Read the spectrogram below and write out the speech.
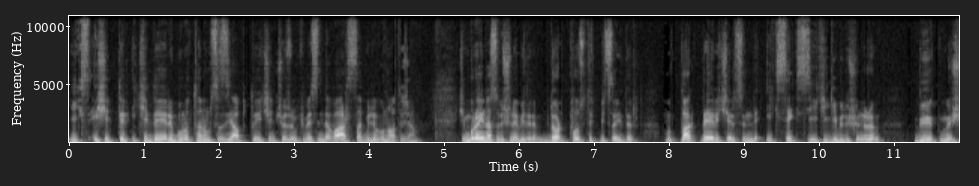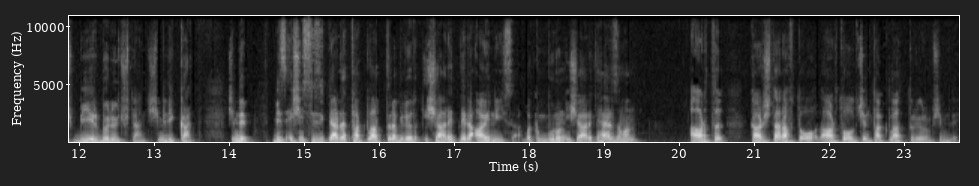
x eşittir 2 değeri bunu tanımsız yaptığı için çözüm kümesinde varsa bile bunu atacağım. Şimdi burayı nasıl düşünebilirim? 4 pozitif bir sayıdır. Mutlak değer içerisinde x eksi 2 gibi düşünürüm. Büyükmüş 1 bölü 3'ten. Şimdi dikkat. Şimdi biz eşitsizliklerde takla attırabiliyorduk işaretleri aynıysa. Bakın bunun işareti her zaman artı karşı tarafta o artı olduğu için takla attırıyorum şimdi.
